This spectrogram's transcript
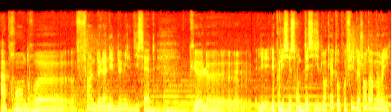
apprendre euh, fin de l'année 2017 que le, les, les, policiers sont décisifs de l'enquête au profit de la gendarmerie.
